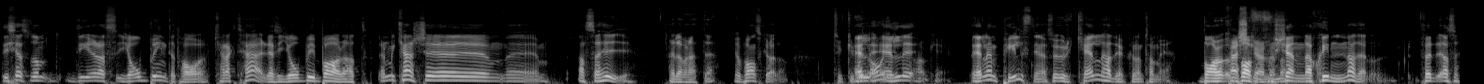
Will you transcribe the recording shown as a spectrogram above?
det känns som att de, deras jobb är inte att ha karaktär. Deras jobb är bara att, men kanske eh, Asahi, eller vad den hette, japanska ölen. Tycker du? Eller, eller, okay. eller en pilsner, alltså Urkel hade jag kunnat ta med. Bara, bara för att känna skillnaden. För alltså,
